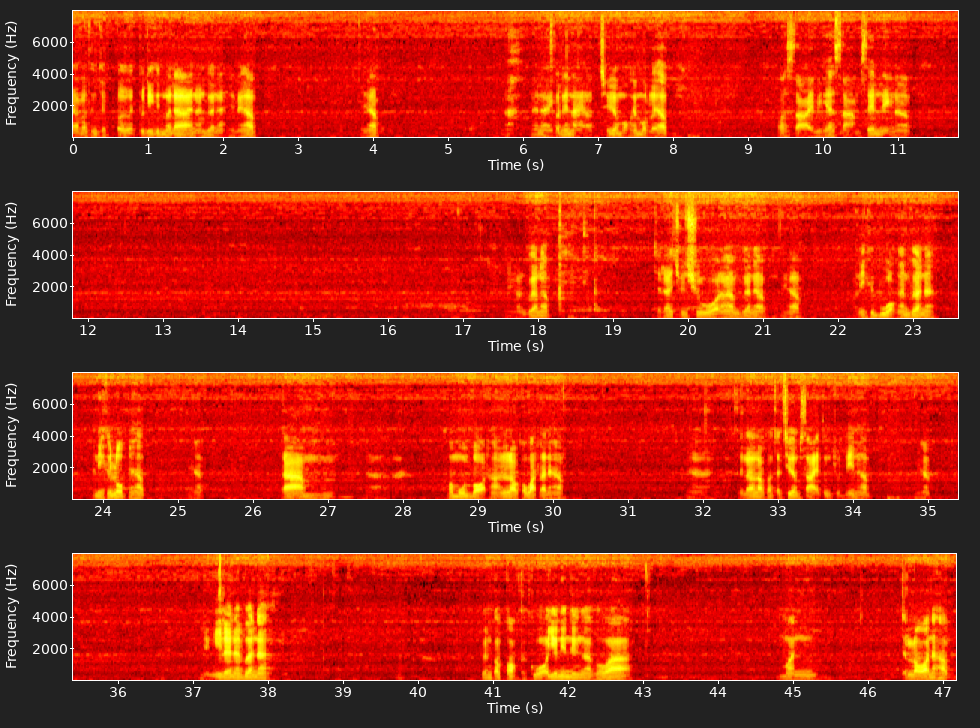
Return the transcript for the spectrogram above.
ครับเสร็จแล้วเราถึงจะเปิดตัวนี้ขึ้นมาได้นั้นเพื่อนนะเห็นไหมครับนี่ครับไหนๆก็ไหนๆแล้วเชื่อมออกให้หมดเลยครับ พอสายมีแค่สามเส้นเองนะครับอย่างนั้นเพื่อนครับ จะได้ชัวร์นะครับเพื่อนครับนี่ครับอันนี้คือบวกนั้นเพื่อนนะ อันนี้คือลบนะครับนะครับ ตาม ข้อมูลบอร์ดฮะแล้วเราก็วัดแล้วนะครับอ่าเสร็จแล้วเราก็จะเชื่อมสายตรงจุดนี้นะครับนะครับ อย่างนี้เลยนะเพื่อนนะเพื่อนก็พอกตะกั่วเยอะนิดนึงครับเพราะว่า มันจะร้อนนะครับ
